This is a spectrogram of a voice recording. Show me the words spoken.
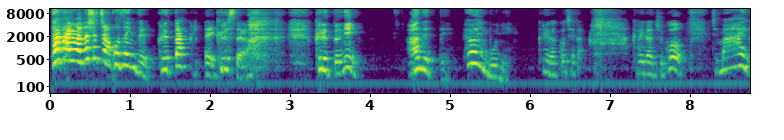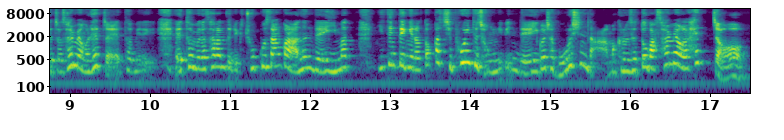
다 가입 안 하셨죠, 고사님들? 그래, 딱, 네, 그랬어요. 그랬더니, 안 했대. 회원이 뭐니? 그래갖고 제가, 아, 그래가지고, 이제 막 이것저것 설명을 했죠. 애터미, 애터미가 사람들이 좋고 싼 걸 아는데, 이맛, 이 땡땡이랑 똑같이 포인트 적립인데, 이걸 잘 모르신다. 막 그러면서 또 막 설명을 했죠.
